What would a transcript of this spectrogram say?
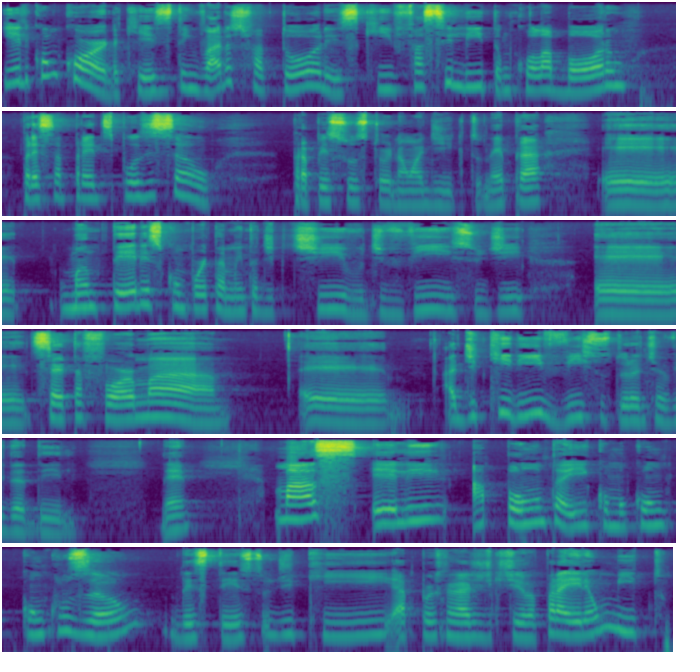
E ele concorda que existem vários fatores que facilitam, colaboram para essa predisposição para a pessoa se tornar um adicto, né? Para é, manter esse comportamento adictivo, de vício, de, é, de certa forma, é, adquirir vícios durante a vida dele, né? Mas ele aponta aí como con conclusão desse texto de que a personalidade adictiva para ele é um mito.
